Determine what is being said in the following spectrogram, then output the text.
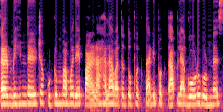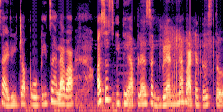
कारण मेहिंदळेच्या कुटुंबामध्ये पाळणा हलावा तर तो फक्त आणि फक्त आपल्या गोड गोंड सायलीच्या पोटीच हलावा असंच इथे आपल्या सगळ्यांना वाटत असतं.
